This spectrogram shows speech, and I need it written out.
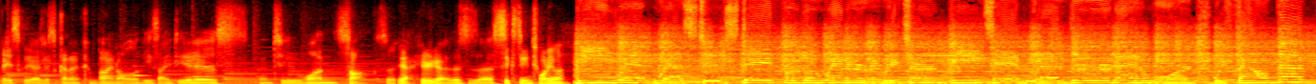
basically I just kind of combined all of these ideas into one song. So yeah, here you go. This is uh, 1621. We went west to stay for the winter and return beaten, weathered and worn. We found that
